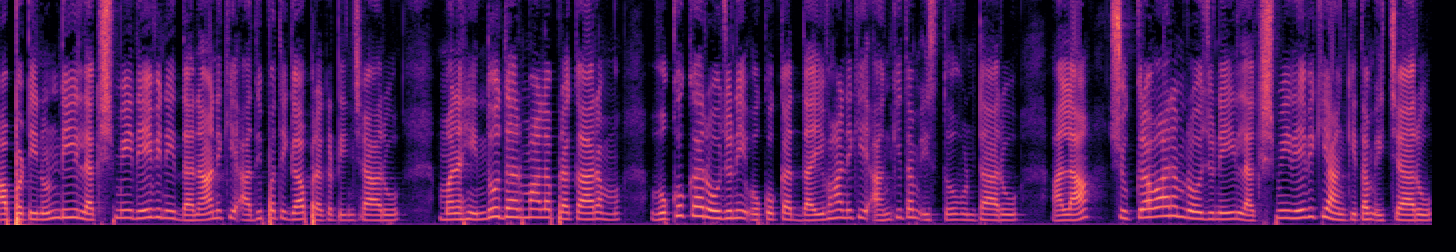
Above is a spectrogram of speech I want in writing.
అప్పటి నుండి లక్ష్మీదేవిని ధనానికి అధిపతిగా ప్రకటించారు. మన హిందూ ధర్మాల ప్రకారం ఒక్కొక్క రోజుని ఒక్కొక్క దైవానికి అంకితం ఇస్తూ ఉంటారు. అలా శుక్రవారం రోజుని లక్ష్మీదేవికి అంకితం ఇచ్చారు.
